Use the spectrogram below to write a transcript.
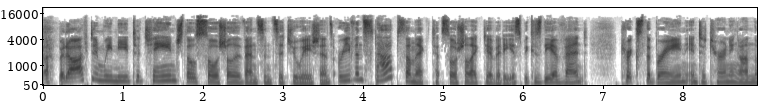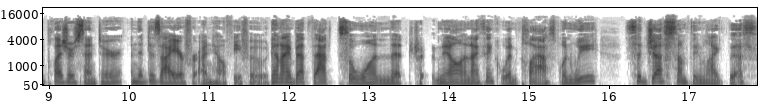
but often we need to change those social events and situations or even stop some act- social activities because the event tricks the brain into turning on the pleasure center and the desire for unhealthy food. And I bet that's the one that, Nell, and I think in class, when we suggest something like this,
